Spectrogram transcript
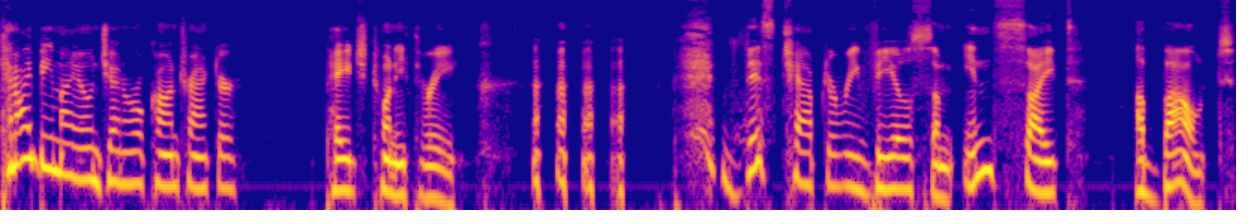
Can I be my own general contractor? Page 23. this chapter reveals some insight about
